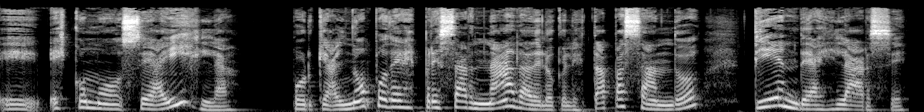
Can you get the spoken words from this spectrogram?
eh, es como se aísla, porque al no poder expresar nada de lo que le está pasando, tiende a aislarse.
